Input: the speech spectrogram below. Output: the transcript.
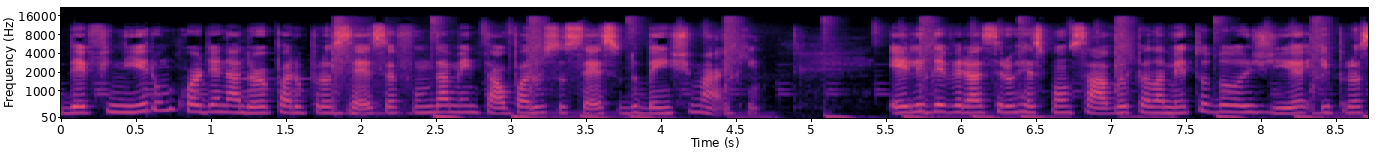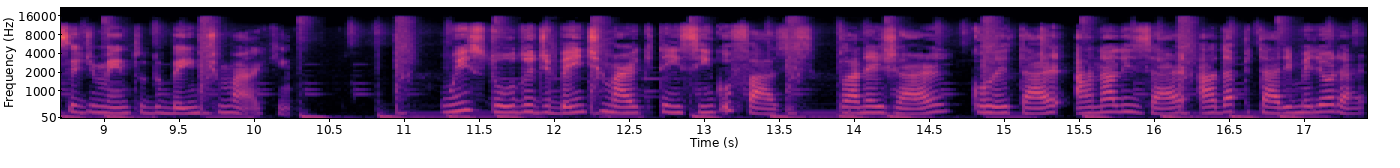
definir um coordenador para o processo é fundamental para o sucesso do benchmarking. Ele deverá ser o responsável pela metodologia e procedimento do benchmarking. Um estudo de benchmark tem cinco fases: planejar, coletar, analisar, adaptar e melhorar.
